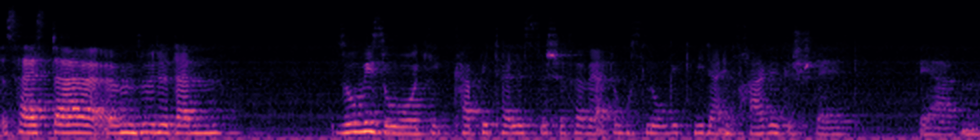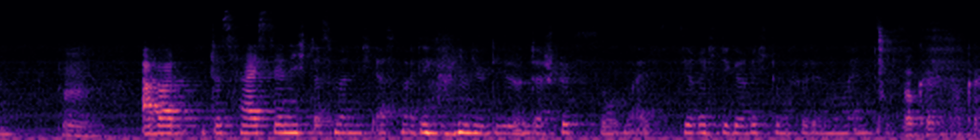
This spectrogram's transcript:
Das heißt, da ähm, würde dann sowieso die kapitalistische Verwertungslogik wieder in Frage gestellt werden. Aber das heißt ja nicht, dass man nicht erstmal den Green New Deal unterstützt, so, weil es die richtige Richtung für den Moment ist. Okay, okay.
